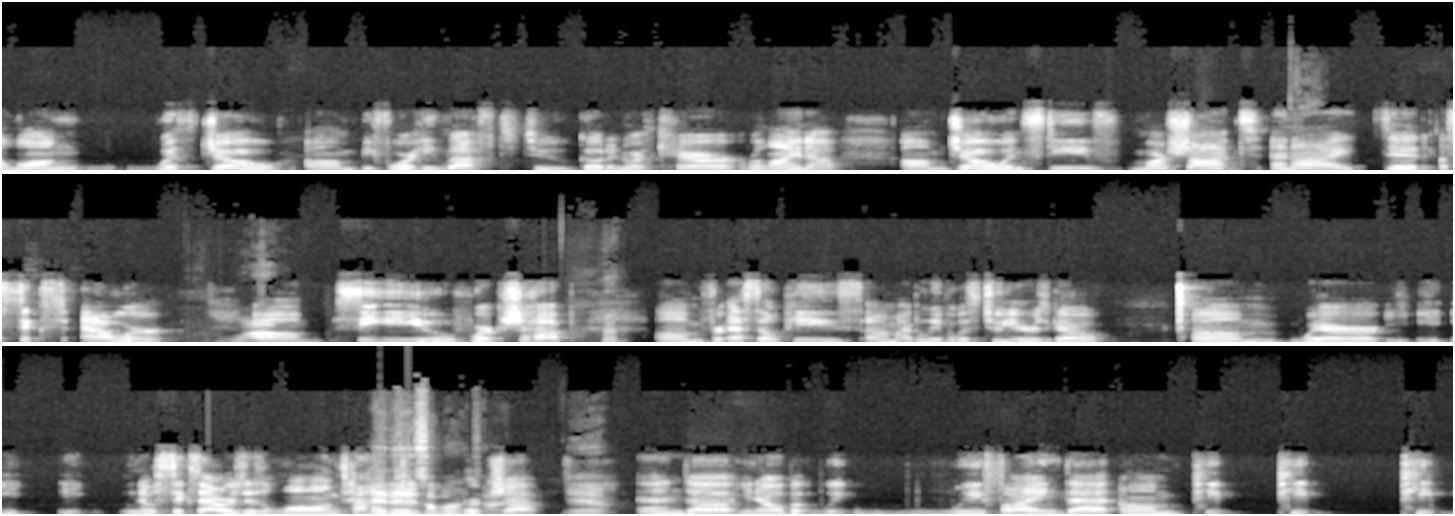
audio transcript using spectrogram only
along with Joe um, before he left to go to North Carolina. Um, Joe and Steve Marchant and I did a six-hour Wow. um, CEU workshop um, for SLPs. Um, I believe it was two years ago, um, where y- y- y- you know six hours is a long time. it is a long workshop time. Yeah. and uh, you know, but we we find that um, pe- pe- pe-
